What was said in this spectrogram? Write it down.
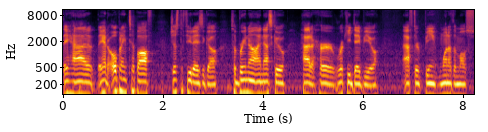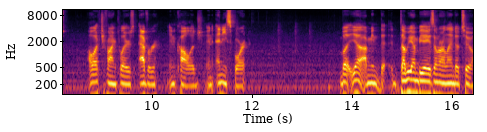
they had they had an opening tip off just a few days ago. Sabrina Ionescu had her rookie debut after being one of the most electrifying players ever in college in any sport. But yeah, I mean, the WNBA is in Orlando too.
